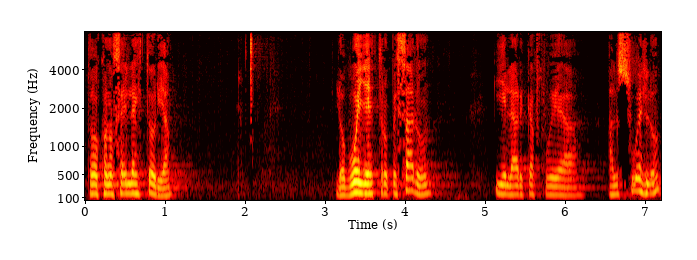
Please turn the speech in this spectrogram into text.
todos conocéis la historia, los bueyes tropezaron y el arca fue al suelo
